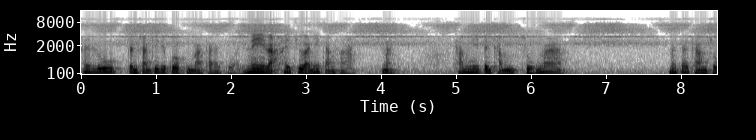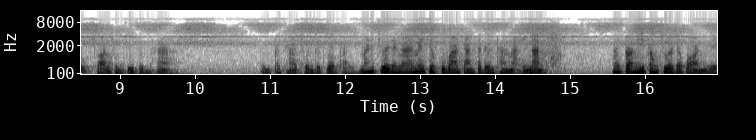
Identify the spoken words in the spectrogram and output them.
ให้รู้เป็นสันติโกขึ้นมาภายในตัว นี่แหละให้เชื่อนี่ต่างหากนั่นธรรมนี้เป็นธรรมสูงมาก ไม่ใช่ทำสอนสุ่มสี่สุ่มห้าเป็นประชาชนทั่วไป ไม่เชื่อยังไง ไม่เชื่อครูบาอาจารย์จะเดินทางไหนนั่นในตอนนี้ต้องเชื่อซะก่อนสิ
